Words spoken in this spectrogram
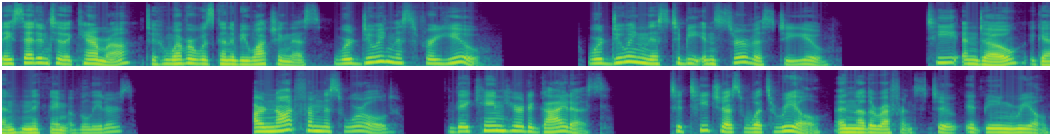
They said into the camera to whoever was going to be watching this, We're doing this for you. We're doing this to be in service to you. Ti and Do, again, nickname of the leaders, are not from this world. They came here to guide us, to teach us what's real. Another reference to it being real.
